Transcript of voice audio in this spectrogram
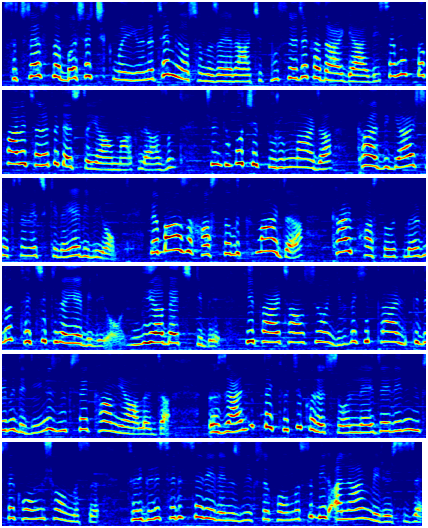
stresle başa çıkmayı yönetemiyorsanız eğer artık bu sürece kadar geldiyse mutlaka bir terapi desteği almak lazım. Çünkü bu tip durumlarda kalbi gerçekten etkileyebiliyor. Ve bazı hastalıklar da kalp hastalıklarını tetikleyebiliyor. Diyabet gibi, hipertansiyon gibi ve hiperlipidemi dediğimiz yüksek kan yağları da. Özellikle kötü kolesterol, LDL'nin yüksek olmuş olması, trigliserit seviyelerinizin yüksek olması bir alarm verir size.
